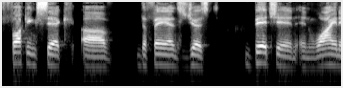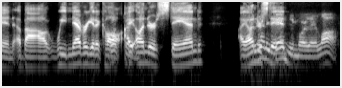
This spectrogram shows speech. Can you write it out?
fucking sick of the fans just bitching and whining about we never get a call. I understand. I There's not fans understand. anymore. They lost.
